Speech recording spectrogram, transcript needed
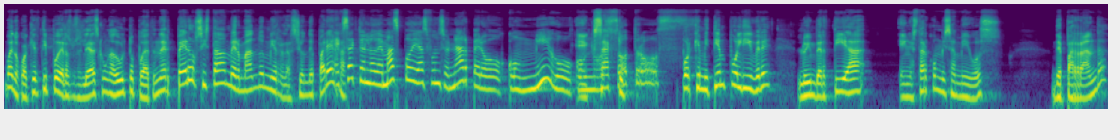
bueno, cualquier tipo de responsabilidades que un adulto pueda tener, pero sí estaba mermando en mi relación de pareja. Exacto, en lo demás podías funcionar, pero conmigo, con Exacto, nosotros. Porque mi tiempo libre lo invertía en estar con mis amigos de parranda,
